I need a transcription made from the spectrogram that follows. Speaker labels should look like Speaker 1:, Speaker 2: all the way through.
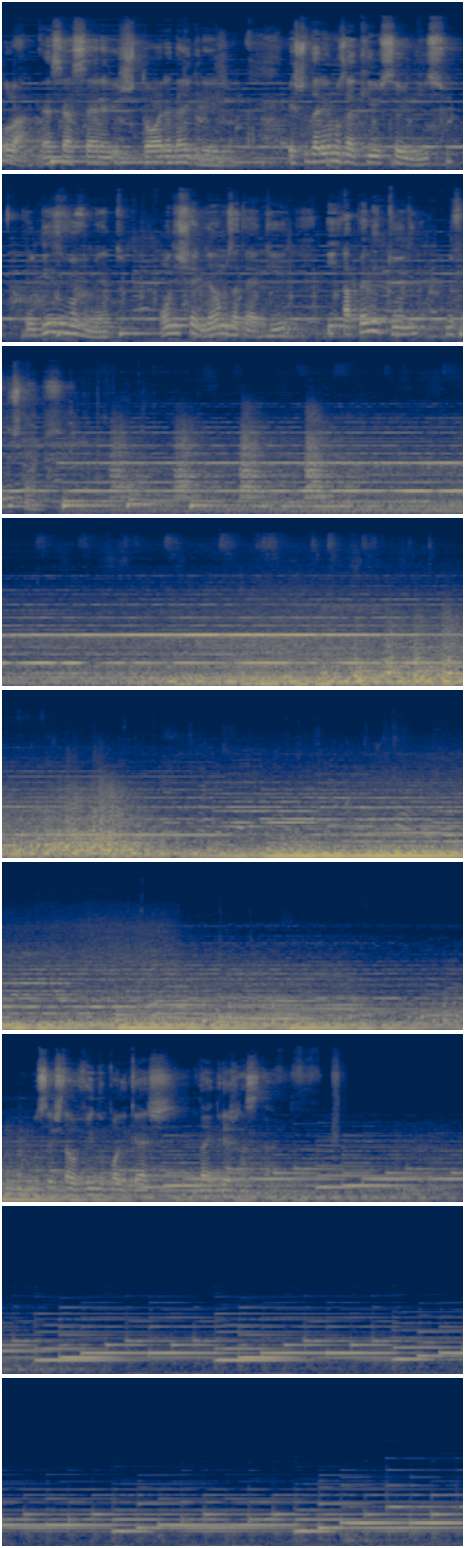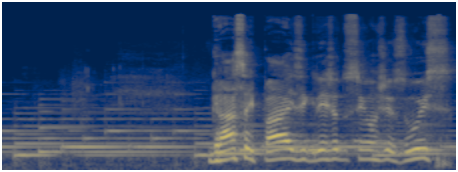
Speaker 1: Olá, essa é a série História da Igreja. Estudaremos aqui o seu início, o desenvolvimento, onde chegamos até aqui e a plenitude no fim dos tempos. Ouvindo um podcast da Igreja na Cidade.
Speaker 2: Graça e paz, Igreja do Senhor Jesus.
